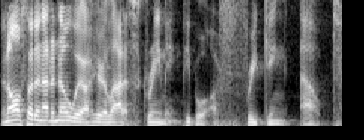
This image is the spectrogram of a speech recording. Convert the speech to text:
And all of a sudden, out of nowhere, I hear a lot of screaming. People are freaking out.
